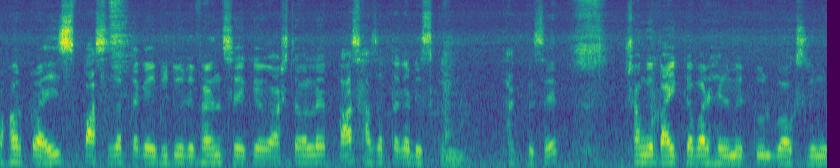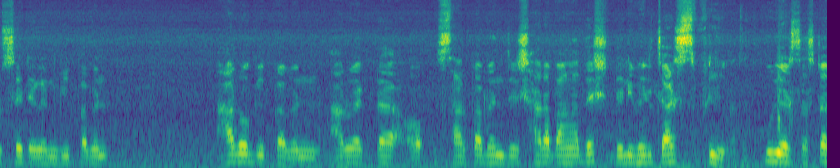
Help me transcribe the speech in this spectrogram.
অফার প্রাইস পাঁচ হাজার টাকা। এই ভিডিও রেফারেন্সে কেউ আসতে পারলে পাঁচ হাজার টাকা ডিসকাউন্ট থাকতেছে। সঙ্গে bike cover helmet tool box remote set এগুলো গিফট পাবেন। আরও গিফট পাবেন আরও একটা সার পাবেন যে সারা বাংলাদেশ ডেলিভারি চার্জ ফ্রি অর্থাৎ কুরিয়ার চার্জটা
